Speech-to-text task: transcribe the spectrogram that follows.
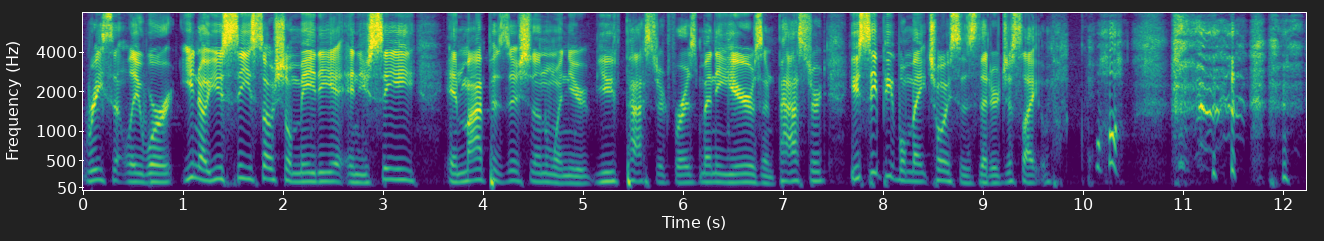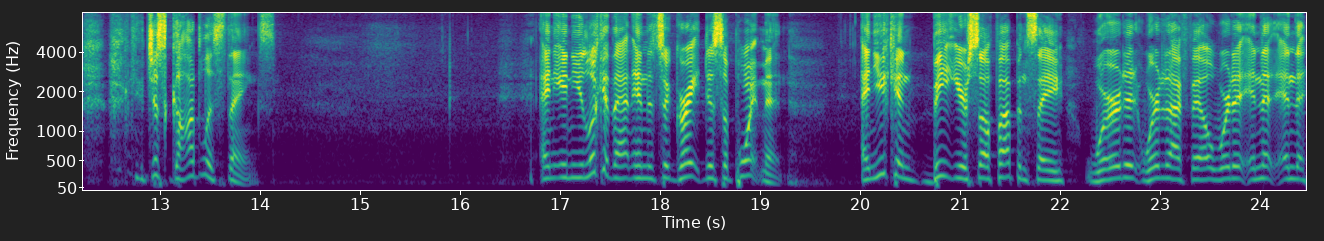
recently where you know you see social media and you see in my position when you you've pastored for as many years and pastored you see people make choices that are just like just godless things. And, and you look at that and it's a great disappointment. And you can beat yourself up and say where did where did i fail? Where did and, the, and the,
